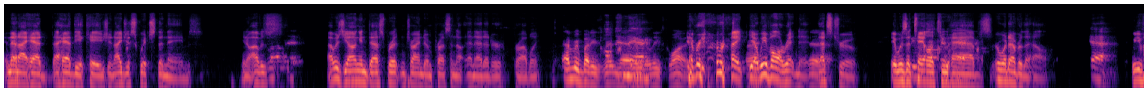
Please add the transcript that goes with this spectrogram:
And then I had I had the occasion. I just switched the names. You know, I was I was young and desperate and trying to impress an, an editor, probably. Everybody's written that at least once. Every right. right. Yeah, we've all written it. Yeah. That's true. It was a tale of two halves or whatever the hell. Yeah. We've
